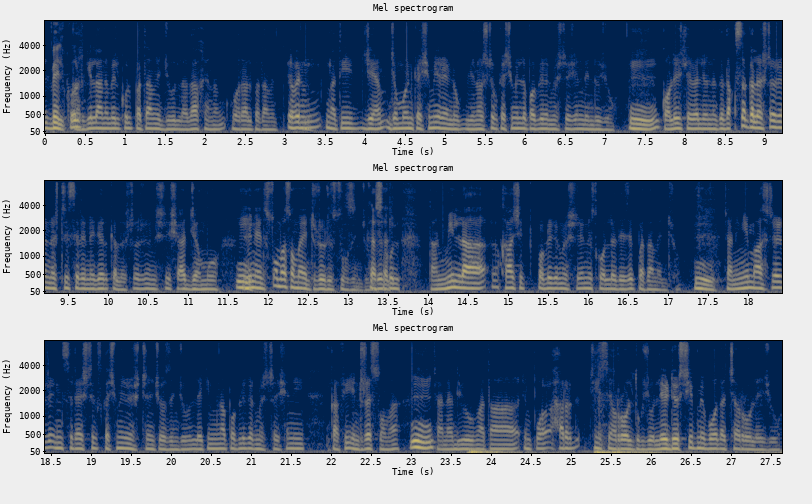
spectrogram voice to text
बिल्कुल। कारगिल आने बिल्कुल पता में जो लद्दाख है ओवरऑल पता में। इवन नती जम्मू एंड कश्मीर है university of Kashmir public administration बिंदु जो। कॉलेज लेवल यूनिट का दक्सा क्लस्टर यूनिवर्सिटी से रेनेगर क्लस्टर यूनिवर्सिटी शायद जम्मू। यूने सोमा सोमा इंट्रोड्यूस हो जो बिल्कुल तानमीन ला खास पब्लिक एडमिनिस्ट्रेशन स्कॉलर देसे पता में जो। चानिंगे master in statistics Kashmir university चोजन जो लेकिन ना पब्लिक एडमिनिस्ट्रेशन ही काफ़ी इंटरेस्ट होमा चाना दियो माता हर चीज़ से रोल तुक जो लीडरशिप में बहुत अच्छा रोल है जो।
